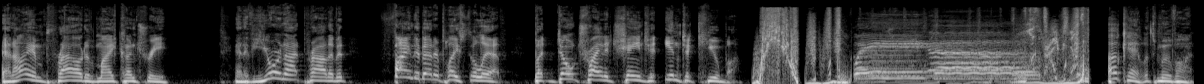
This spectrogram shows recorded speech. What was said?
And I am proud of my country. And if you're not proud of it, find a better place to live. But don't try to change it into Cuba. Wake up. Okay, let's move on.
